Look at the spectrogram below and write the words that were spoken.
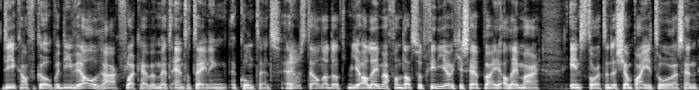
die je kan verkopen die wel raakvlak hebben met entertaining content. Ja. Stel nou dat je alleen maar van dat soort video's hebt waar je alleen maar instortende champagnetorens en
